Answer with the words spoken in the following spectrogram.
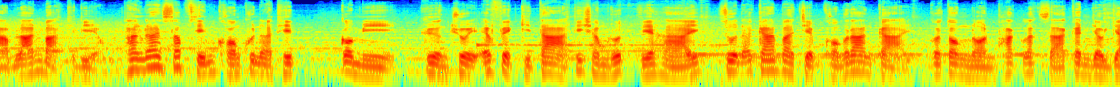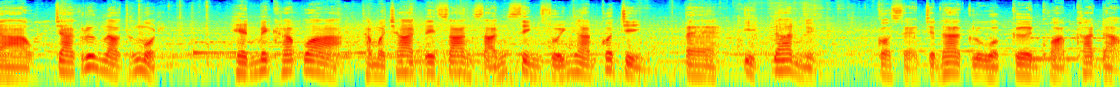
3 ล้านบาททีเดียว ทางด้านทรัพย์สินของคุณอาทิตย์ ก็มีเครื่องช่วยเอฟเฟกต์กีตาร์ที่ชำรุดเสียหาย ส่วนอาการบาดเจ็บของร่างกาย ก็ต้องนอนพักรักษากันยาวๆ จากเรื่องราวทั้งหมด เห็นไหมครับว่าธรรมชาติได้สร้างสรรค์สิ่งสวยงามก็จริง แต่อีกด้านหนึ่ง ก็แสนจะน่ากลัวเกินความคาดเดา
